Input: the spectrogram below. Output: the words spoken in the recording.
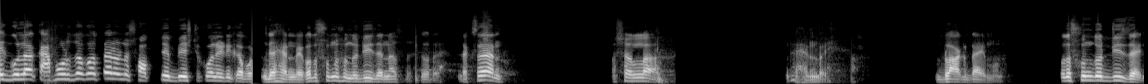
এগুলা কাপড় জগতের হলো সবচেয়ে বেস্ট কোয়ালিটি কাপড়। দেখেন ভাই, কত সুন্দর সুন্দর ডিজাইন আছে ভিতরে। দেখছেন? মাশাল্লাহ দেখেন ভাই ব্ল্যাক ডায়মন্ড কত সুন্দর ডিজাইন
